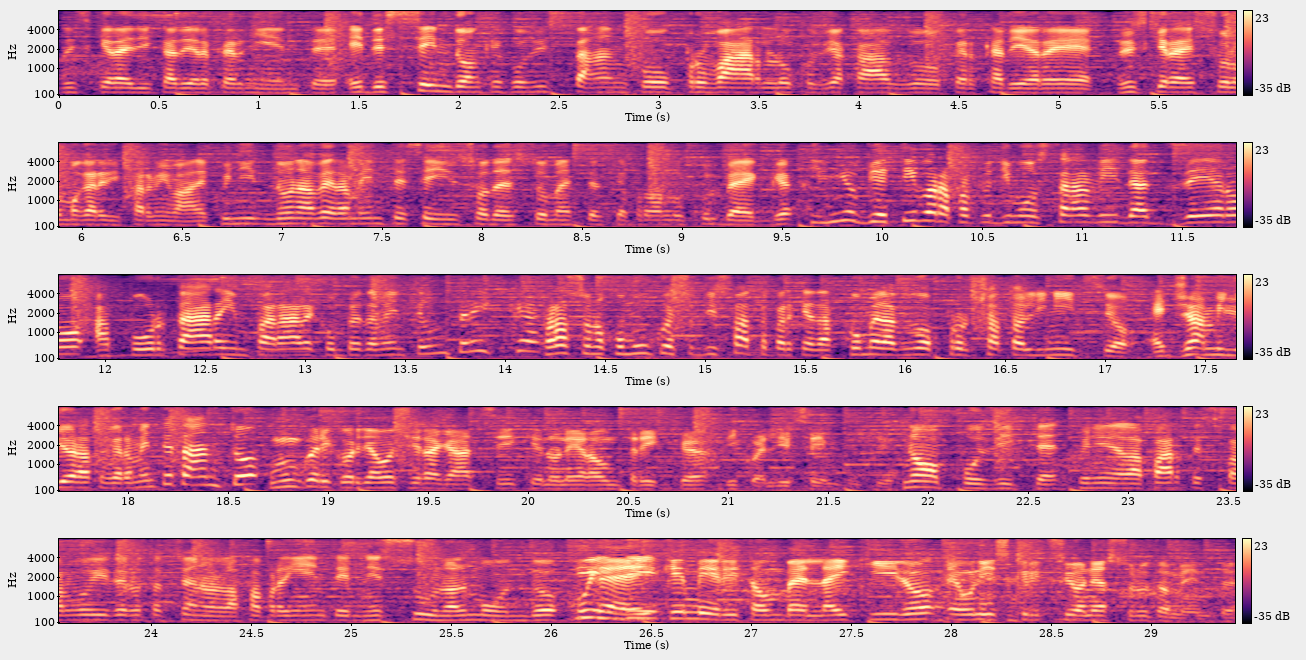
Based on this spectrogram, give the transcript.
rischierei di cadere per niente. Ed essendo anche così stanco provarlo così a caso per cadere rischierei solo magari di farmi male. Quindi non ha veramente senso adesso mettersi a provarlo sul bag. Il mio obiettivo era proprio dimostrarvi da zero a portare e imparare completamente un trick però sono comunque soddisfatto perché da come l'avevo approcciato all'inizio è già migliorato veramente tanto. Comunque ricordiamoci ragazzi che non era un trick di quelli semplici. no opposite. Quindi nella parte sfarvoli di rotazione non la fa praticamente nessuno al mondo. Direi quindi che merita un bel aikido e un'iscrizione assolutamente.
